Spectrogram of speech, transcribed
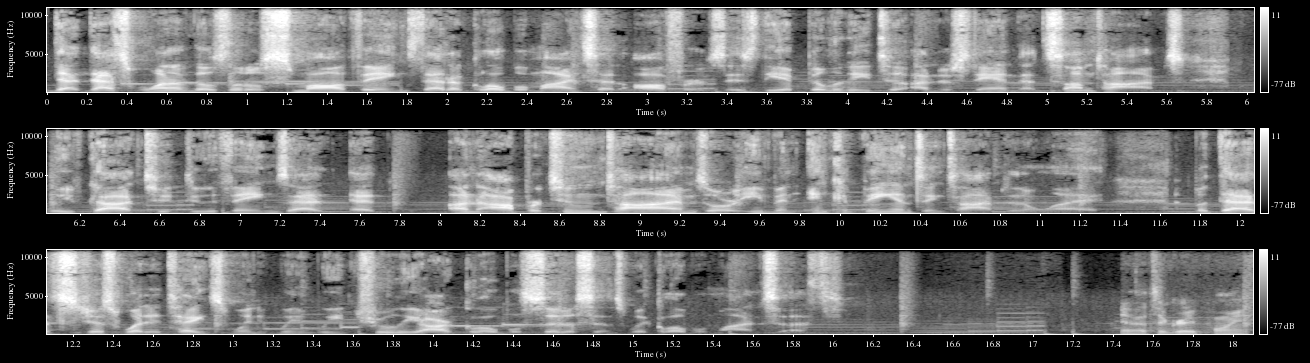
that that's one of those little small things that a global mindset offers is the ability to understand that sometimes we've got to do things at, at unopportune times or even inconveniencing times in a way. But that's just what it takes when, when we truly are global citizens with global mindsets. Yeah, that's a great point.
